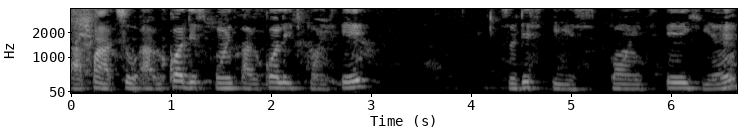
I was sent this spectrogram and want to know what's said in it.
apart. So i will call this point i will call it point a. So this is point a here.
